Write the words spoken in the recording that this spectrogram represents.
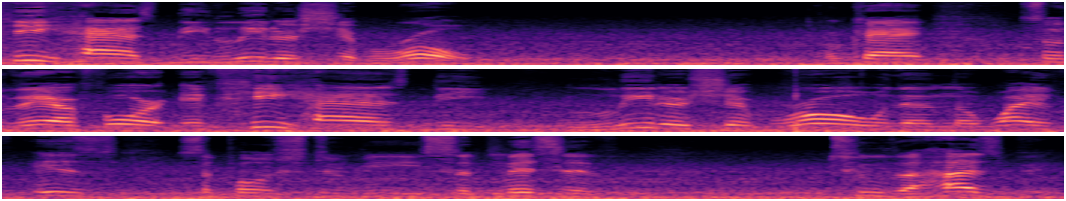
he has the leadership role. Okay? So, therefore, if he has the leadership role, then the wife is supposed to be submissive to the husband.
